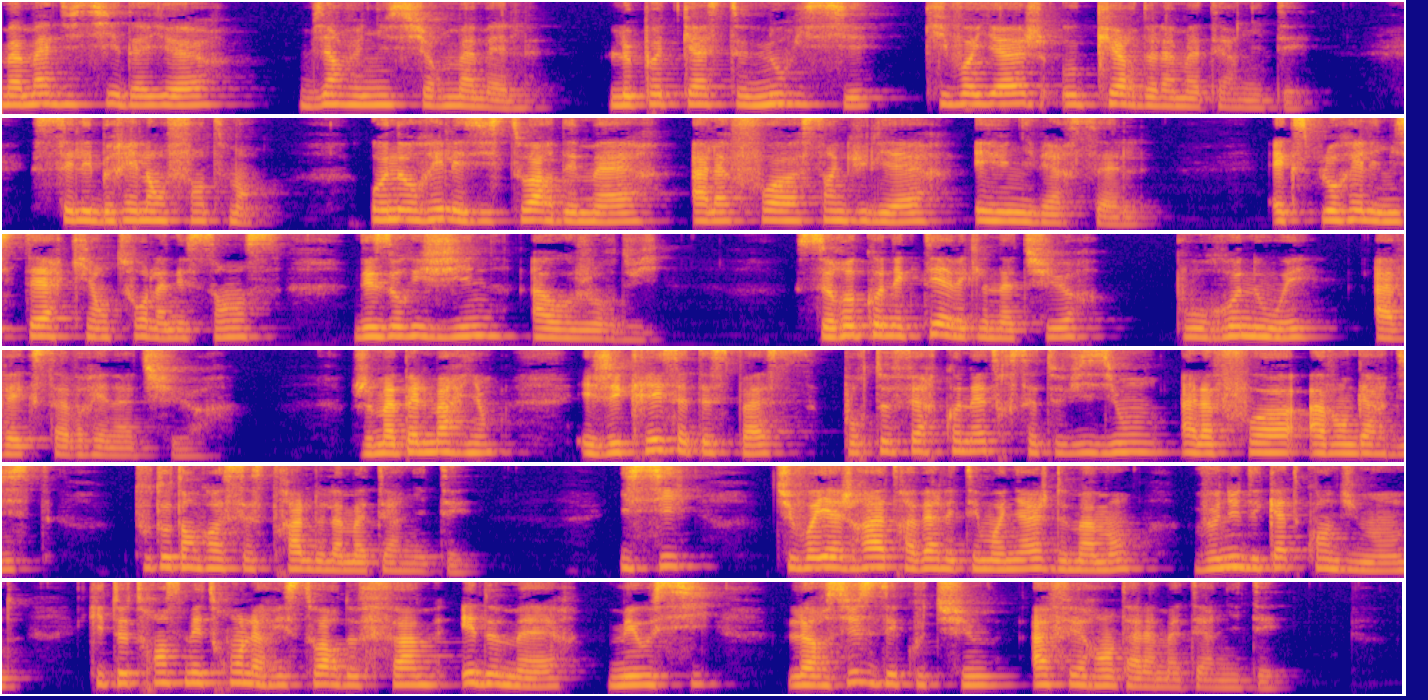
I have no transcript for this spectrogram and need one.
Maman d'ici et d'ailleurs, bienvenue sur Mamelle, le podcast nourricier qui voyage au cœur de la maternité. Célébrer l'enfantement, honorer les histoires des mères à la fois singulières et universelles, explorer les mystères qui entourent la naissance des origines à aujourd'hui, se reconnecter avec la nature pour renouer avec sa vraie nature. Je m'appelle Marion et j'ai créé cet espace pour te faire connaître cette vision à la fois avant-gardiste tout autant qu'ancestrale de la maternité. Ici, tu voyageras à travers les témoignages de mamans venues des quatre coins du monde qui te transmettront leur histoire de femmes et de mères, mais aussi leurs us et coutumes afférentes à la maternité.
